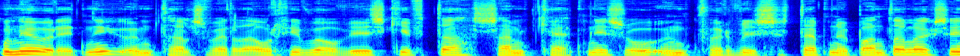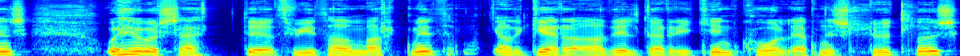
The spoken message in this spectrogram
Hún hefur einnig umtalsverð áhrif á viðskipta, samkeppnis og umhverfis stefnu bandalagsins og hefur sett því það markmið að gera aðildaríkinn kólefnis hlutlaus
